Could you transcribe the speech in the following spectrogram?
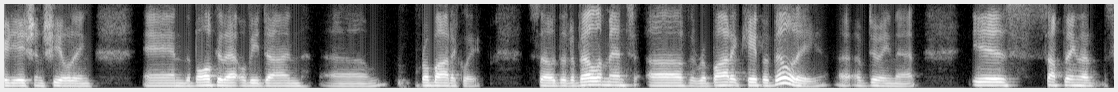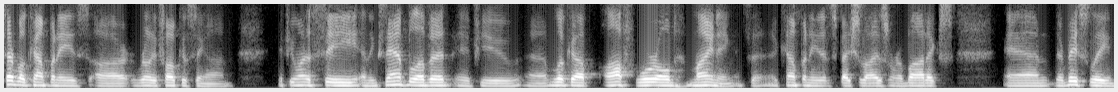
radiation shielding, and the bulk of that will be done um, robotically. So the development of the robotic capability uh, of doing that is something that several companies are really focusing on. If you want to see an example of it, if you uh, look up Off-World Mining, it's a, a company that specializes in robotics, and they're basically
